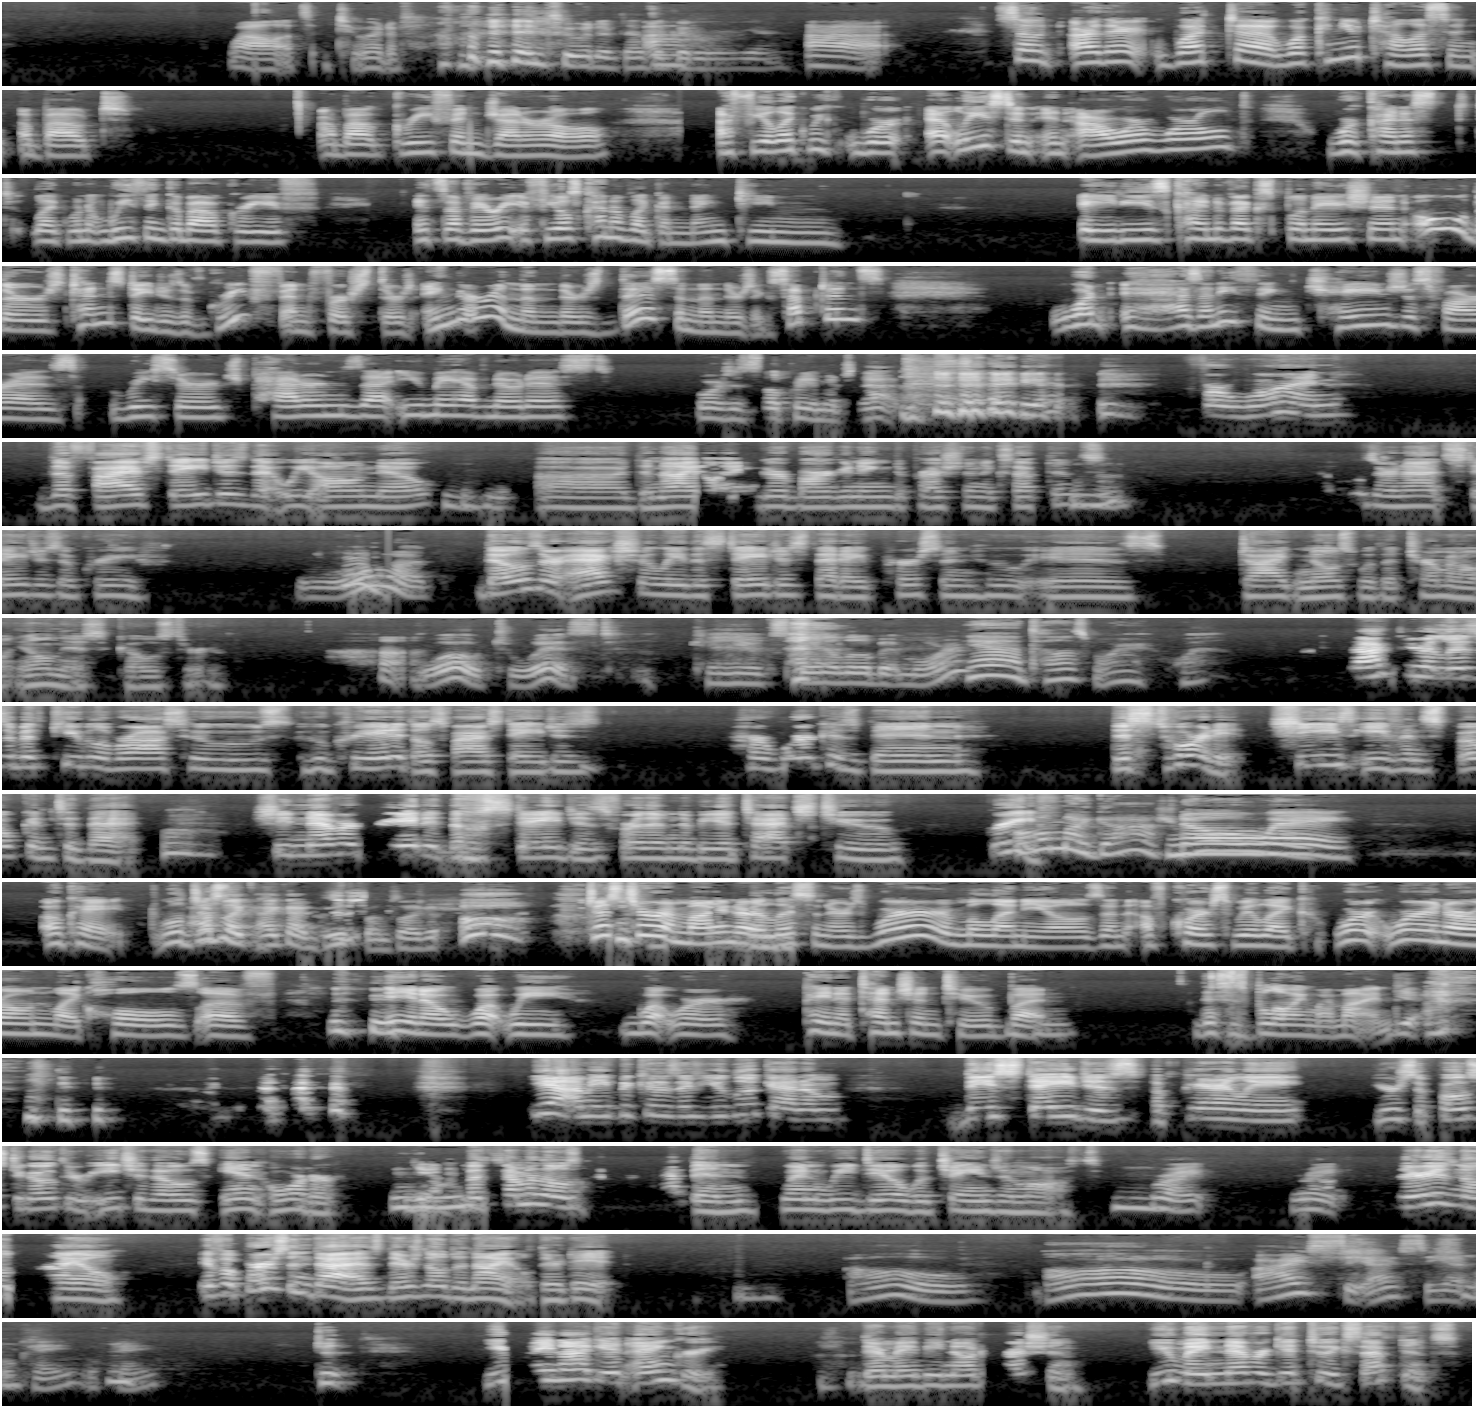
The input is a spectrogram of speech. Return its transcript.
Wow, that's intuitive. Intuitive. That's a Ah. good word. Yeah. Uh, so, are there what uh, what can you tell us in, about about grief in general? I feel like we we're at least in in our world, we're kind of st- like when we think about grief, it's a very it feels kind of like a nineteen eighties kind of explanation. Oh, there's ten stages of grief, and first there's anger, and then there's this, and then there's acceptance. What has anything changed as far as research patterns that you may have noticed? Or is it still pretty much that? yeah. For one, the five stages that we all know Mhm. uh, denial, anger, bargaining, depression, acceptance Mhm. those are not stages of grief. What? Those are actually the stages that a person who is diagnosed with a terminal illness goes through. Whoa, twist. Can you explain a little bit more? Yeah, tell us more. What? Dr. Elisabeth Kubler Ross, who's who created those five stages, her work has been distorted. She's even spoken to that. She never created those stages for them to be attached to grief. Oh my gosh. No whoa. way. Okay, well, Just just like I got goosebumps. Like, oh, just to remind our listeners, we're millennials, and of course, we like we're we're in our own like holes of you know what we what we're paying attention to, but Mhm. this is blowing my mind. yeah. Yeah, I mean, because if you look at them, these stages apparently you're supposed to go through each of those in order, Yeah. Mhm. but some of those happen when we deal with change and loss. Right. Right. There is no denial. If a person dies, there's no denial. They're dead. Oh. Oh. I see. I see it. Hmm. Okay. Okay. Do, You may not get angry. There may be no depression. You may never get to acceptance.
